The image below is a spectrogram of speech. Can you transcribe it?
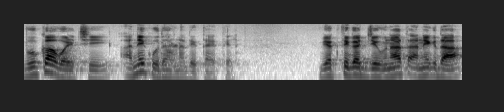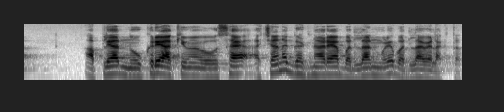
वुका वर्ल्डची अनेक उदाहरणं देता येतील. व्यक्तिगत जीवनात अनेकदा आपल्या नोकऱ्या किंवा व्यवसाय अचानक घडणाऱ्या बदलांमुळे बदलाव्या लागतात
